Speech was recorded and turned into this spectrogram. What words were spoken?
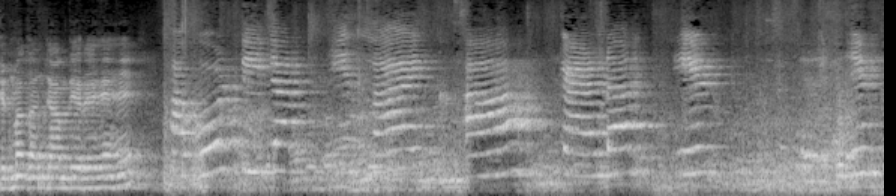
खिदमत अंजाम दे रहे हैं। It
